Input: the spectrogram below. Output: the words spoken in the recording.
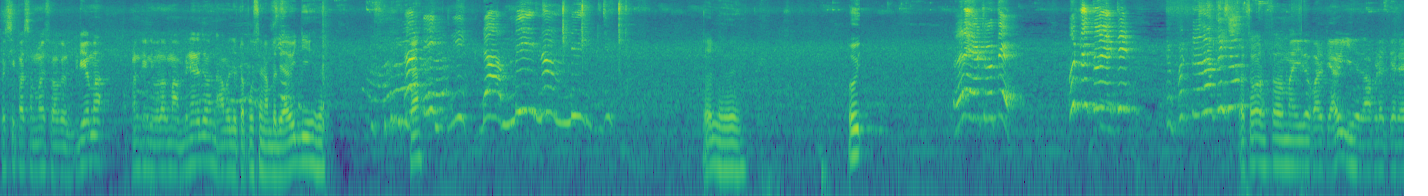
પછી પાછા મળશું આગળ વિડીયોમાં. કન્ટિન્યુ વ્લોગમાં બને રહેજો. ને આ બધું ટપુ છે ને આ બધી આવી ગઈ છે. ક્યાં? હેલો ઓય તો ચોર એ તો પાર્ટી આવી ગઈ છે તો આપણે અત્યારે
